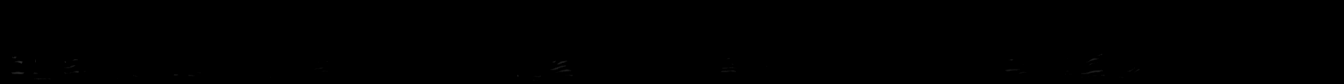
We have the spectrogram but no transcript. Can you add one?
And so when you follow Jesus, you figure, okay, this is going to be all good, right? It's going to be all good. Well, kind of. you know, the Lord led them right into a storm.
